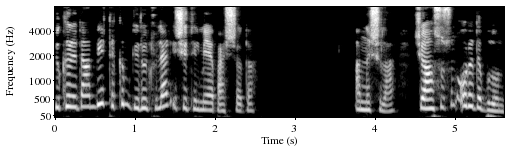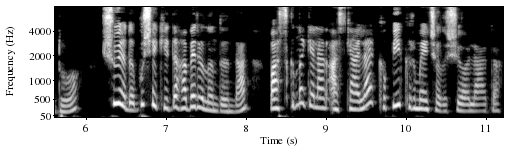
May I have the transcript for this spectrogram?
yukarıdan bir takım gürültüler işitilmeye başladı. Anlaşılan casusun orada bulunduğu, şu ya da bu şekilde haber alındığından baskına gelen askerler kapıyı kırmaya çalışıyorlardı.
